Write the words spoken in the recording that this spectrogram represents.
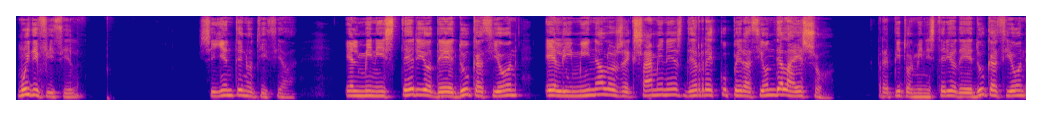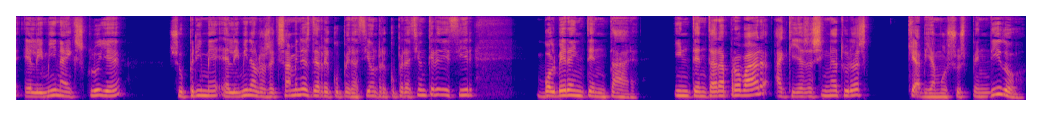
Muy difícil. Siguiente noticia. El Ministerio de Educación elimina los exámenes de recuperación de la ESO. Repito, el Ministerio de Educación elimina, excluye, suprime, elimina los exámenes de recuperación. Recuperación quiere decir volver a intentar, intentar aprobar aquellas asignaturas que habíamos suspendido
